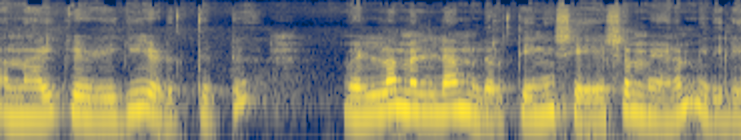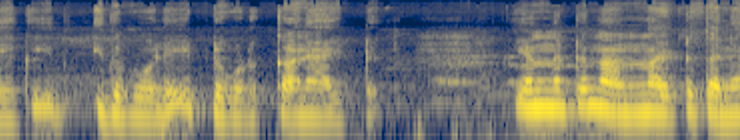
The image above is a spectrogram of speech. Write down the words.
നന്നായി കഴുകി എടുത്തിട്ട് വെള്ളമെല്ലാം ഉലർത്തിയതിന് ശേഷം വേണം ഇതിലേക്ക് ഇതുപോലെ ഇട്ട് കൊടുക്കാനായിട്ട്. എന്നിട്ട് നന്നായിട്ട് തന്നെ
